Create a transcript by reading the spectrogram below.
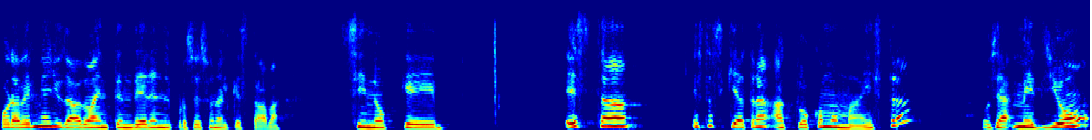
por haberme ayudado a entender en el proceso en el que estaba, sino que esta, esta psiquiatra actuó como maestra, o sea, me dio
